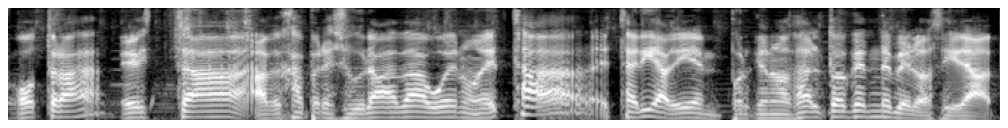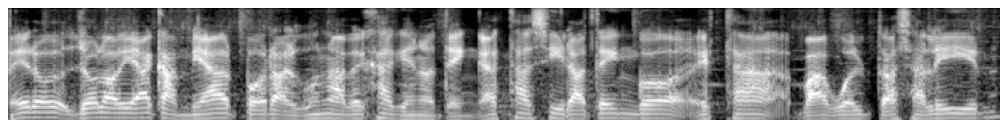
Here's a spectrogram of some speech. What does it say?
otra. Esta abeja apresurada. Bueno, esta estaría bien porque nos da el token de velocidad. Pero yo la voy a cambiar por alguna abeja que no tenga. Esta sí la tengo, esta va vuelto a salir.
